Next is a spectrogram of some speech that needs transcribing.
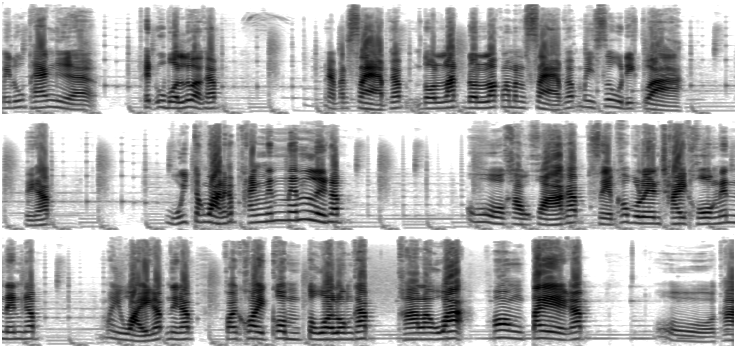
ไม่รู้แพ้เหงื่อเพชรอุบลหรือเปล่าครับแหมมันแสบครับ โดนรัดโดนล็อกแล้วมันแสบครับ ไม่สู้ดีกว่านี่ครับอุ้ยจังหวะนะครับแทงเน้นๆเลยครับ โอ้เข่าขวาครับ เสียบเข้าบริเวณชายโครงเน้นๆครับ ไม่ไหวครับนี่ครับ ค่อยๆก้มตัวลงครับ คาราวะห้องเต้ครับ โอ้ท่า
